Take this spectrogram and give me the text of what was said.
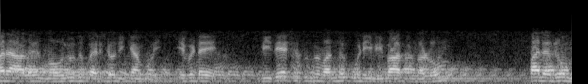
ഒരാൾ മൗലൂദ് പരിശോധിക്കാൻ പോയി. ഇവിടെ വിദേശത്തുനിന്ന് വന്നുകൂടി വിഭാഗങ്ങളും പലരും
